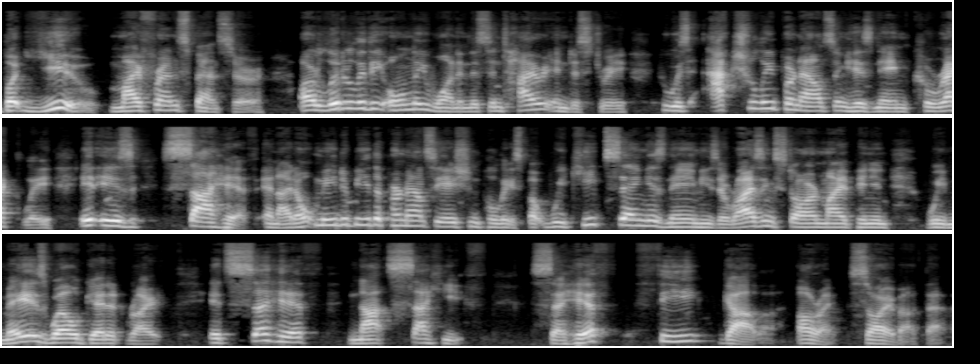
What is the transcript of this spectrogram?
But you, my friend Spencer, are literally the only one in this entire industry who is actually pronouncing his name correctly. It is Sahith. And I don't mean to be the pronunciation police, but we keep saying his name. He's a rising star, in my opinion. We may as well get it right. It's Sahith, not Sahith. Sahith Thi Theegala. All right. Sorry about that.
